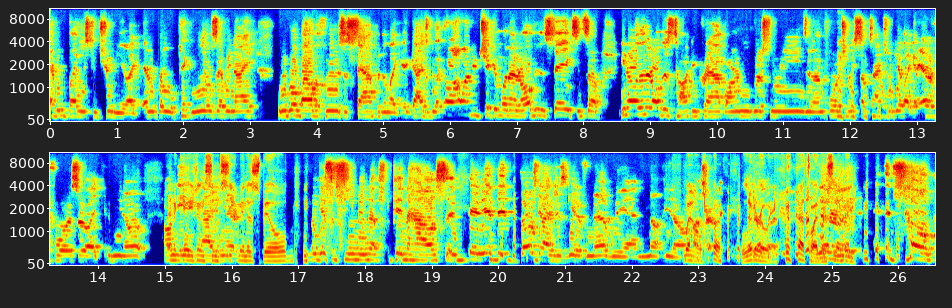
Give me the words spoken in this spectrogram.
everybody's contributing. Like everybody will pick meals every night. We'll go buy all the food as a staff, and then like guys will be like, "Oh, I want to do chicken one night, or I'll do the steaks." And so, you know, then they're all just talking crap, Army versus Marines, and unfortunately, sometimes we get like an Air Force or like you know on occasion, some semen is spilled. We'll get some semen in the house, and, and, and, those guys just get it from every end. No, you know, well, literally, that's why they're so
